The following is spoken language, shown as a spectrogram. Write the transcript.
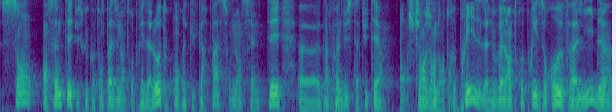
sans ancienneté, puisque quand on passe d'une entreprise à l'autre, on ne récupère pas son ancienneté euh, d'un point de vue statutaire. En changeant d'entreprise, la nouvelle entreprise revalide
